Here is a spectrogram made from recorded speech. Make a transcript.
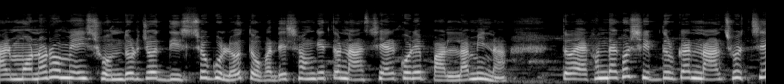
আর মনোরম এই সৌন্দর্য দৃশ্যগুলো তোমাদের সঙ্গে তো না শেয়ার করে পারলামই না। তো এখন দেখো শিব দুর্গার নাচ হচ্ছে।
